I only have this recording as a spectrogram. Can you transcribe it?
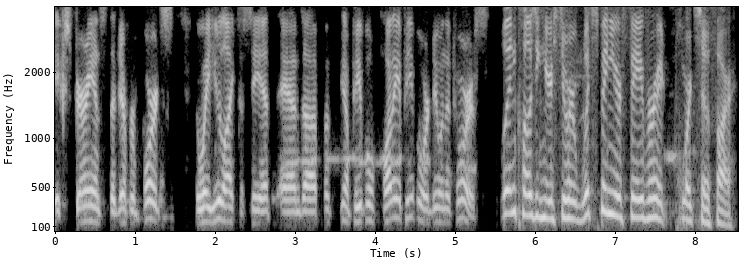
experience the different ports the way you like to see it. And uh, but you know people, plenty of people were doing the tours. Well, in closing here, Stewart, what's been your favorite port so far?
